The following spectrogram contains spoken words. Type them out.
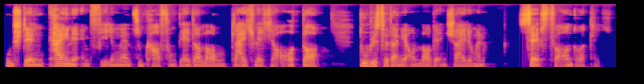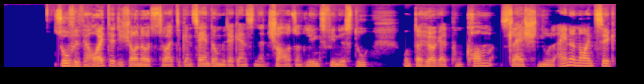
und stellen keine Empfehlungen zum Kauf von Geldanlagen gleich welcher Art dar. Du bist für deine Anlageentscheidungen selbst verantwortlich. So viel für heute. Die Shownotes zur heutigen Sendung mit ergänzenden Charts und Links findest du unter hörgeld.com slash 091.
